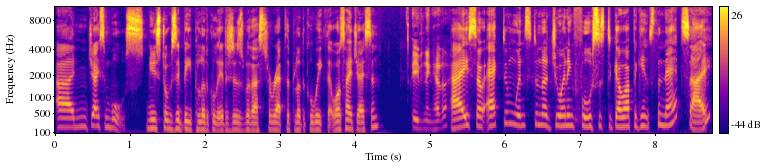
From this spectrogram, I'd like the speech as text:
Uh, Jason Walls, Newstalk ZB political editors, with us to wrap the political week that was. Hey, Jason. Evening, Heather. Hey, so ACT and Winston are joining forces to go up against the Nats, eh?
